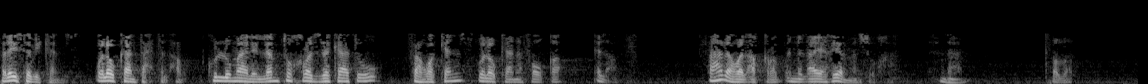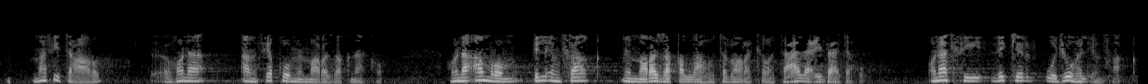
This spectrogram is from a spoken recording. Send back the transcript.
فليس بكنز ولو كان تحت الأرض. كل مال لم تخرج زكاته فهو كنز ولو كان فوق الأرض. فهذا هو الأقرب أن الآية غير منسوخة. نعم. تفضل. ما في تعارض؟ هنا أنفقوا مما رزقناكم. هنا أمر بالإنفاق مما رزق الله تبارك وتعالى عباده. هناك في ذكر وجوه الإنفاق.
